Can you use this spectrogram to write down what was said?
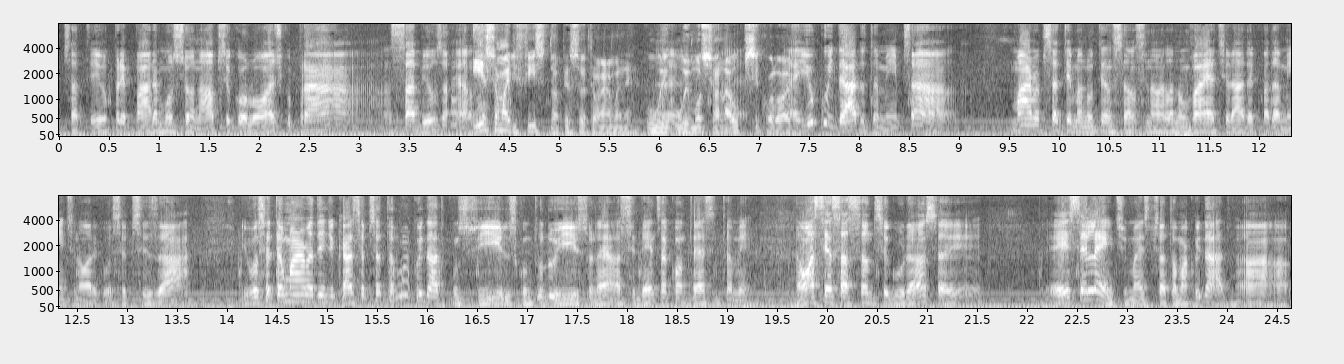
Precisa ter o preparo emocional, psicológico para saber usar ela. Isso é mais difícil de uma pessoa ter uma arma, né? O, é, o emocional, é, o psicológico. É, e o cuidado também. Precisa, uma arma precisa ter manutenção, senão ela não vai atirar adequadamente na hora que você precisar. E você ter uma arma dentro de casa, você precisa tomar cuidado com os filhos, com tudo isso, né? Acidentes acontecem também. Então a sensação de segurança é, é excelente, mas precisa tomar cuidado. A,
